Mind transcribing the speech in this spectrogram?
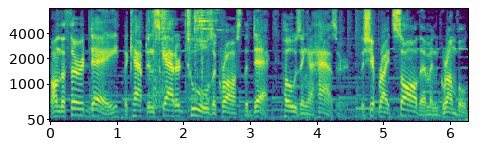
On the third day, the captain scattered tools across the deck, posing a hazard. The shipwright saw them and grumbled,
